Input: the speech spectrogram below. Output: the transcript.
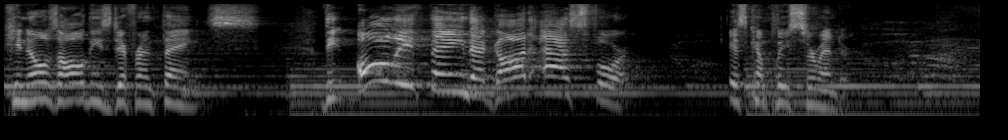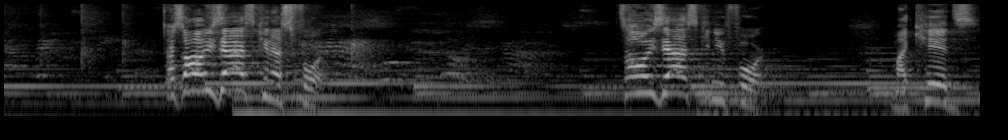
He knows all these different things. The only thing that God asks for is complete surrender. That's all He's asking us for. It's all he's asking you for. My kids,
